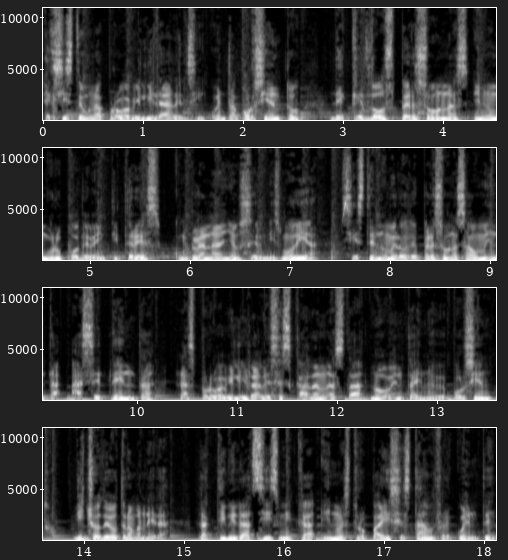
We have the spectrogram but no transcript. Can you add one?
existe una probabilidad del 50% de que dos personas en un grupo de 23 cumplan años el mismo día. Si este número de personas aumenta a 70, las probabilidades escalan hasta 99%. Dicho de otra manera, la actividad sísmica en nuestro país es tan frecuente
